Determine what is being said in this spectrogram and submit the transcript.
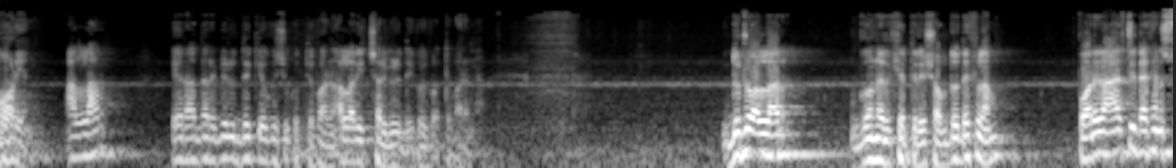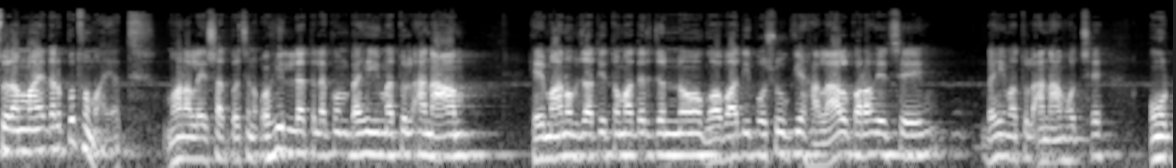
করেন। আল্লাহর এরাদার বিরুদ্ধে কেউ কিছু করতে পারে না, আল্লাহর ইচ্ছার বিরুদ্ধে কেউ করতে পারে না। দুটো আল্লাহর গুণের ক্ষেত্রে শব্দ দেখলাম। পরের আয়াতটি দেখেন সুরাম মায়েদার প্রথম আয়াত। মহান আল্লাহ ইরশাদ করেছেন বাহিমাতুল আনাম হে মানব জাতি, তোমাদের জন্য গবাদি পশুকে হালাল করা হয়েছে। বাহিমাতুল আনাম হচ্ছে উট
